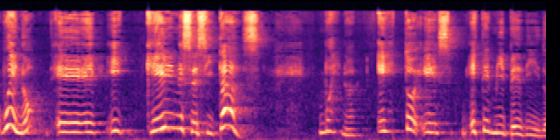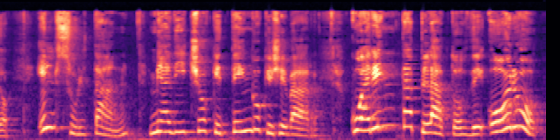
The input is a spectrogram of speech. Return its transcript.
Bueno, eh, ¿y qué necesitas? Bueno, esto es, este es mi pedido. El sultán me ha dicho que tengo que llevar 40 platos de oro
